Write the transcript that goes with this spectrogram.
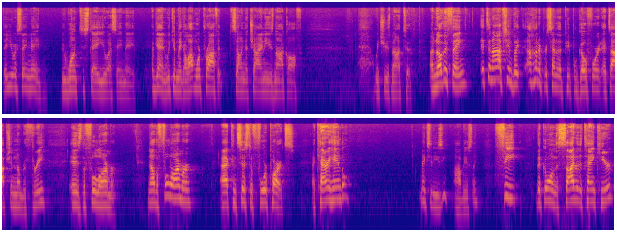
They're USA made. We want to stay USA made. Again, we could make a lot more profit selling a Chinese knockoff. We choose not to. Another thing, it's an option, but 100% of the people go for it. It's option number three, is the full armor. Now, the full armor uh, consists of four parts. A carry handle, makes it easy, obviously. Feet that go on the side of the tank here.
